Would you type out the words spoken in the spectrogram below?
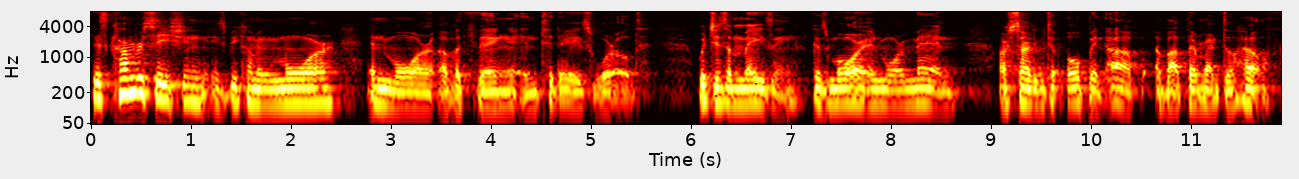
this conversation is becoming more and more of a thing in today's world, which is amazing because more and more men are starting to open up about their mental health.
